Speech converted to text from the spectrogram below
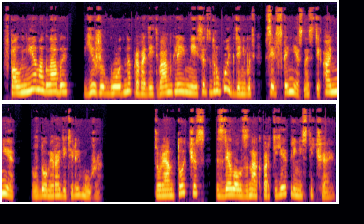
вполне могла бы ежегодно проводить в Англии месяц-другой где-нибудь в сельской местности, а не в доме родителей мужа. Джулиан тотчас сделал знак портье принести чай.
